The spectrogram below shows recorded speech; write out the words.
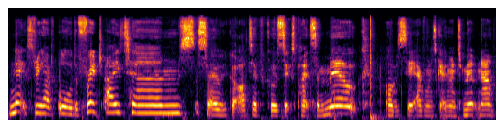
Next we have all the fridge items. So we've got our typical six pints of milk. Obviously everyone's going on to milk now.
